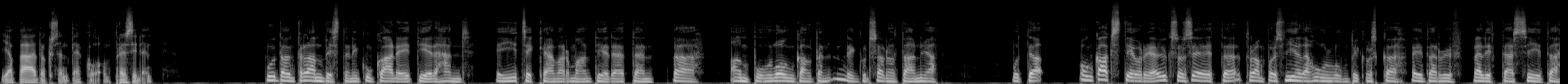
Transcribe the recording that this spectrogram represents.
ja päätöksentekoon presidenttinä? Puhutaan Trumpista, niin kukaan ei tiedä. Hän ei itsekään varmaan tiedä, että hän ampuu lonkalta, niin kuin sanotaan. Ja, mutta on kaksi teoriaa. Yksi on se, että Trump olisi vielä hullumpi, koska ei tarvitse välittää siitä,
